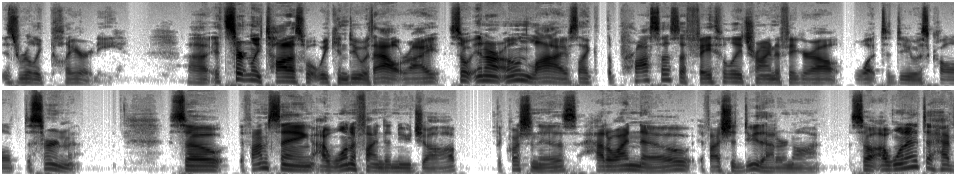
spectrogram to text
is really clarity. Uh, it certainly taught us what we can do without, right? So, in our own lives, like the process of faithfully trying to figure out what to do is called discernment. So, if I'm saying I want to find a new job, the question is, how do I know if I should do that or not? So, I wanted to have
